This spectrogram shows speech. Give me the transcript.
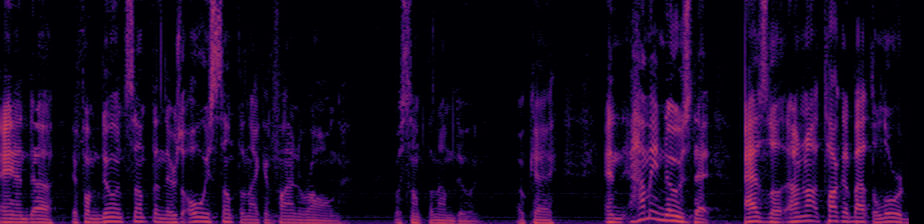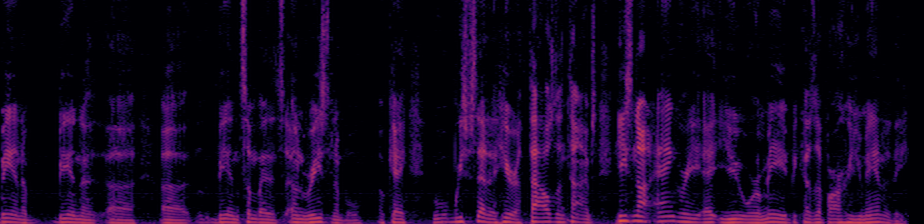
And uh, if I'm doing something, there's always something I can find wrong with something I'm doing. Okay? And how many knows that as the I'm not talking about the Lord being a being a uh, uh, being somebody that's unreasonable. Okay, we've said it here a thousand times. He's not angry at you or me because of our humanity.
